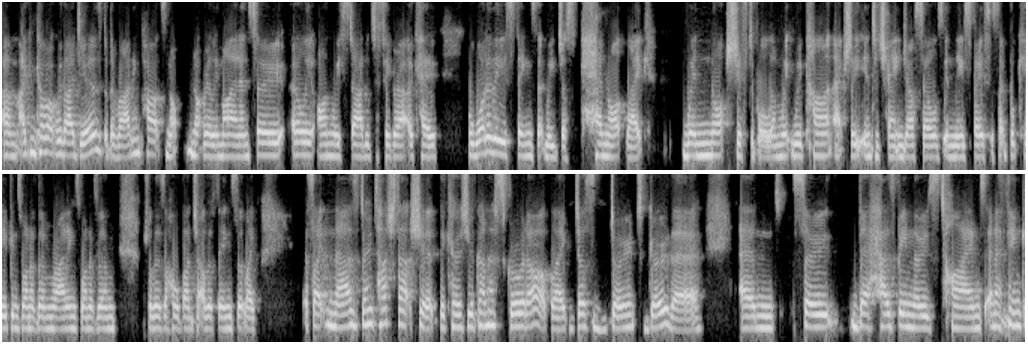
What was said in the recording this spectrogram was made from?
Um, i can come up with ideas but the writing part's not not really mine. And so early on we started to figure out okay well what are these things that we just cannot like we're not shiftable and we, we can't actually interchange ourselves in these spaces. Like bookkeeping's one of them, writing's one of them. I'm sure there's a whole bunch of other things that like it's like Naz, don't touch that shit because you're gonna screw it up. Like just don't go there. And so there has been those times, and I think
